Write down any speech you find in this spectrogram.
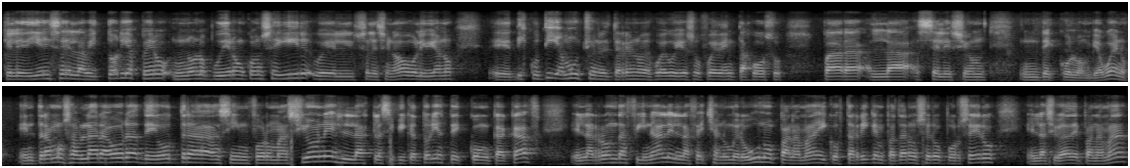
que le diese la victoria, pero no lo pudieron conseguir. El seleccionado boliviano eh, discutía mucho en el terreno de juego y eso fue ventajoso para la selección de Colombia. Bueno, entramos a hablar ahora de otras informaciones, las clasificatorias de CONCACAF en la ronda final, en la fecha número uno, Panamá y Costa Rica empataron 0 por 0 en la ciudad de Panamá,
